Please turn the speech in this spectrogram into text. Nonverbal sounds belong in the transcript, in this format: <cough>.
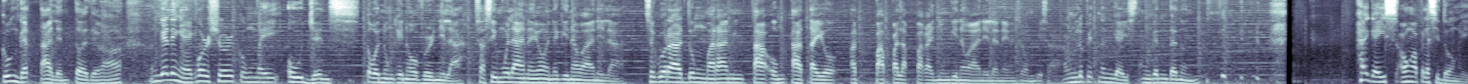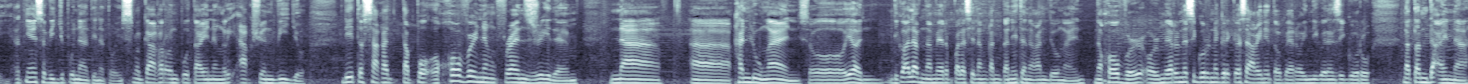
kung got talent to, di ba? Ang galing eh. For sure, kung may audience to nung kinover nila, sa simula na yon na ginawa nila, siguradong maraming taong tatayo at papalakpakan yung ginawa nila na yun sa umpisa. Ang lupit nun guys, ang ganda nun. <laughs> Hi guys, ako nga pala si Dongay at ngayon sa video po natin na to is magkakaroon po tayo ng reaction video dito sa kanta po o cover ng Friends Rhythm na uh, Kanlungan. So, yun. Hindi ko alam na meron pala silang kanta nito na Kanlungan na cover or meron na siguro nag-request sa akin ito pero hindi ko na siguro natandaan na.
